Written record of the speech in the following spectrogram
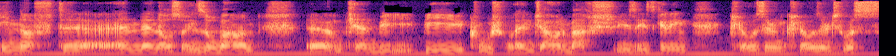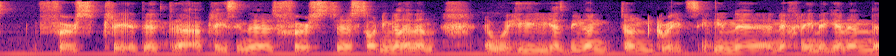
in Naft uh, and and also in Zob Ahan, uh, who can be be crucial. And Jahan Bakhsh is, is getting closer and closer to us first play that uh, place in the first uh, starting eleven. Uh, he has been done, done great in uh, Nijmegen, and uh,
